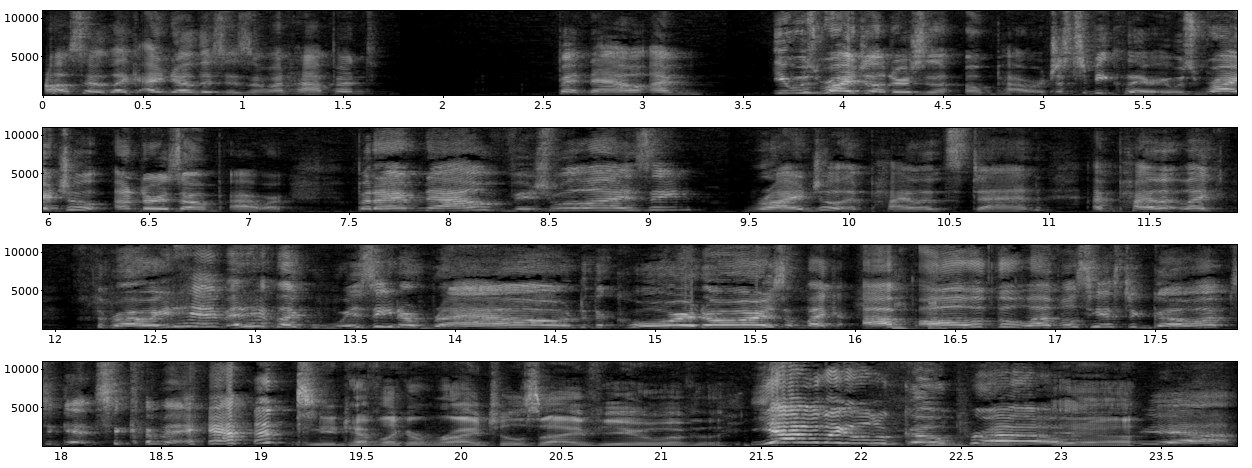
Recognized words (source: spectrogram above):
Also, like, I know this isn't what happened, but now I'm. It was Rygel under his own power. Just to be clear, it was Rygel under his own power. But I am now visualizing Rygel in Pilot's den, and Pilot, like, throwing him and him, like, whizzing around the corridors and, like, up all of the levels he has to go up to get to command. And you'd have like a Rygel's eye view of the. Yeah, with like a little GoPro. Yeah. Yeah.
